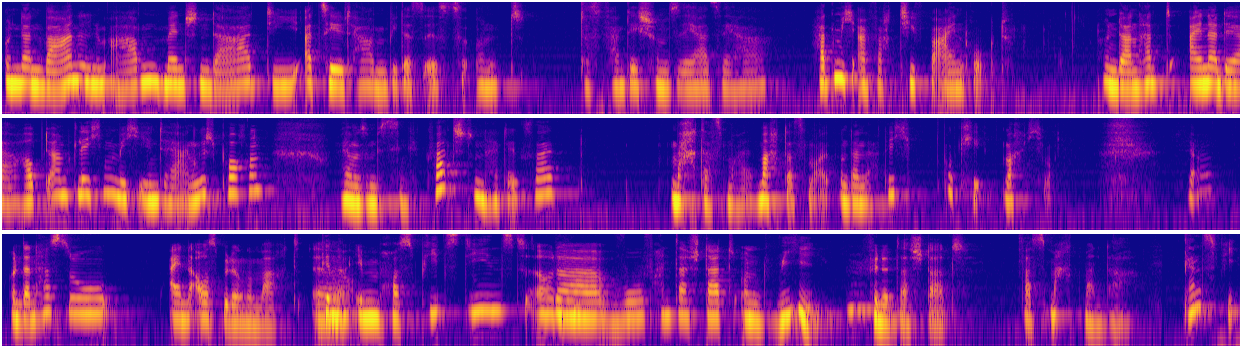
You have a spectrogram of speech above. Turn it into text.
Und dann waren in dem Abend Menschen da, die erzählt haben, wie das ist. Und das fand ich schon sehr, sehr, hat mich einfach tief beeindruckt. Und dann hat einer der Hauptamtlichen mich hinterher angesprochen. Wir haben so ein bisschen gequatscht und hat er gesagt, mach das mal, mach das mal. Und dann dachte ich, okay, mach ich mal. Ja. Und dann hast du eine Ausbildung gemacht. Äh, genau. Äh, Im Hospizdienst oder mhm. wo fand das statt und wie mhm. findet das statt? Was macht man da? Ganz viel.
